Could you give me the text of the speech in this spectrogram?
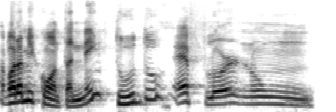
Agora me conta, nem tudo é flor num,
